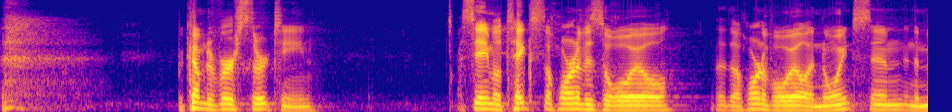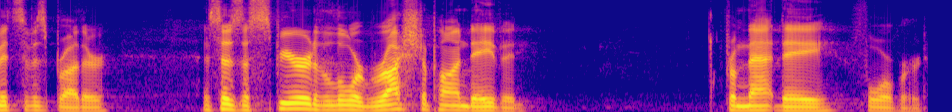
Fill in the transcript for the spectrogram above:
We come to verse 13. Samuel takes the horn of his oil, the horn of oil, anoints him in the midst of his brother. It says, The Spirit of the Lord rushed upon David from that day forward.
